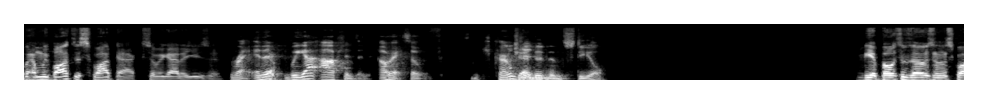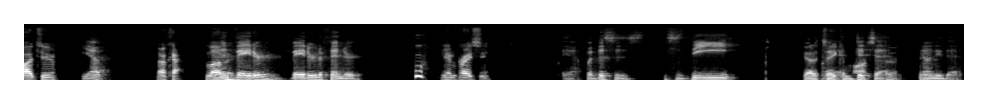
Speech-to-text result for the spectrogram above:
we, and we bought the squad pack, so we got to use it. Right. And then we got options in it. Okay. So Colonel Jendon and Stele. We get both of those in the squad too. Yep. Okay, And love then it. Vader, Vader defender. Getting pricey. Yeah. But this is this is the Got to take okay, him ditch off. that. We don't need that.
